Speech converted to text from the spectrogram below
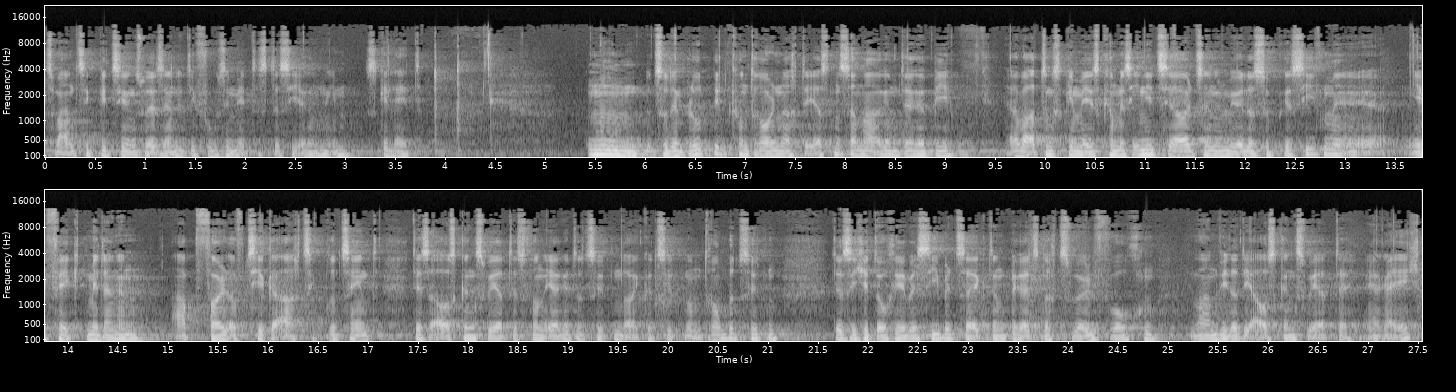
20 beziehungsweise eine diffuse Metastasierung im Skelett. Nun zu den Blutbildkontrollen nach der ersten Samarium-Therapie. Erwartungsgemäß kam es initial zu einem myelosuppressiven äh, Effekt mit einem Abfall auf ca. 80 Prozent des Ausgangswertes von Erythrozyten, Leukozyten und Thrombozyten, der sich jedoch reversibel zeigte und bereits nach zwölf Wochen waren wieder die Ausgangswerte erreicht.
